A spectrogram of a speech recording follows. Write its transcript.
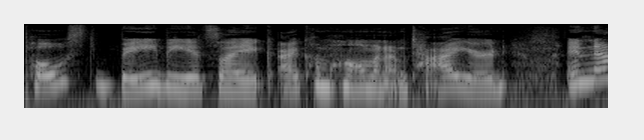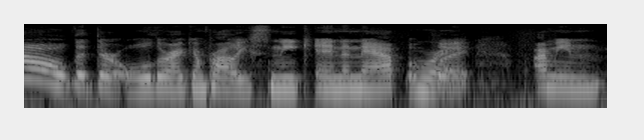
post baby, it's like I come home and I'm tired. And now that they're older, I can probably sneak in a nap. Right. But I mean,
